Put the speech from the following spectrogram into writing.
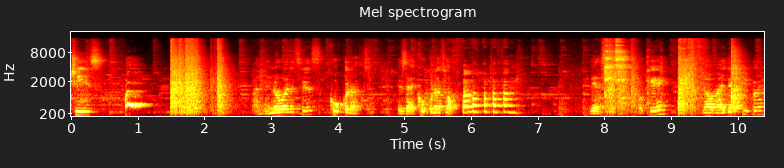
Cheese. And you know what it is? Coconut. It's like coconut bam, Yes. Okay. Now my dear people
